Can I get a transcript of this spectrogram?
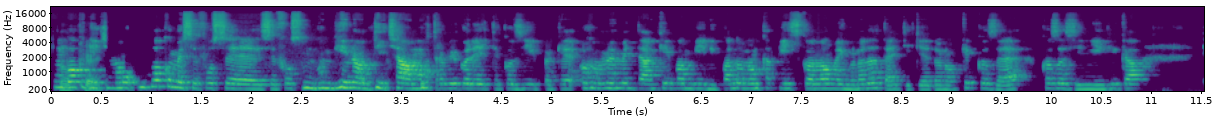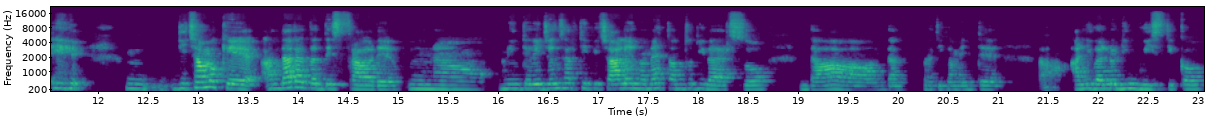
Un, okay. po', diciamo, un po' come se fosse, se fosse un bambino, diciamo, tra virgolette così, perché ovviamente anche i bambini quando non capiscono vengono da te e ti chiedono che cos'è, cosa significa E diciamo che andare ad addestrare una, un'intelligenza artificiale non è tanto diverso da, da praticamente a livello linguistico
